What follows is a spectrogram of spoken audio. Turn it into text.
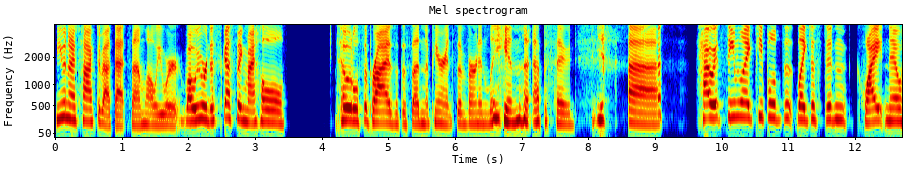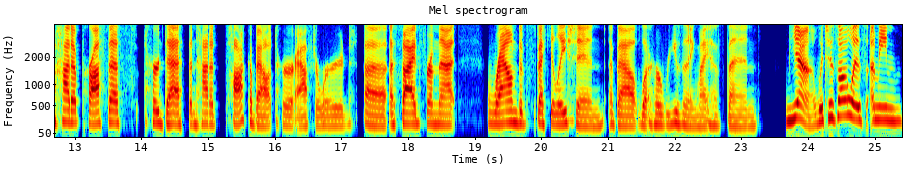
You and I talked about that some while we were while we were discussing my whole total surprise at the sudden appearance of Vernon Lee in the episode. Yeah. Uh how it seemed like people d- like just didn't quite know how to process her death and how to talk about her afterward uh aside from that round of speculation about what her reasoning might have been. Yeah, which is always, I mean,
